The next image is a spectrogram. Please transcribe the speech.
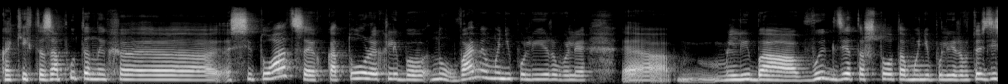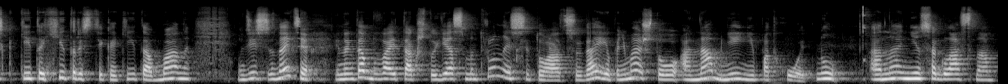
каких-то запутанных э, ситуациях, в которых либо ну, вами манипулировали, э, либо вы где-то что-то манипулировали. То есть здесь какие-то хитрости, какие-то обманы. Здесь, знаете, иногда бывает так, что я смотрю на ситуацию, да, и я понимаю, что она мне не подходит. Ну, она не согласна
